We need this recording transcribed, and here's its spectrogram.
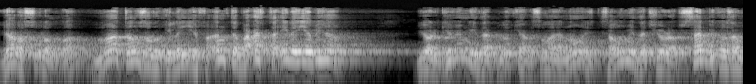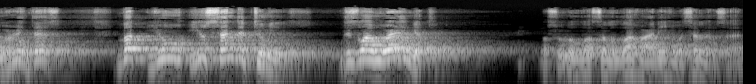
Ya Rasulullah, ma tanzuru ilayya fa anta ba'athta ilayya biha. You are giving me that look, Ya Rasulullah. I know it's telling me that you're upset because I'm wearing this. But you, you sent it to me. This is why I'm wearing it. Rasulullah sallallahu alayhi wa sallam said,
